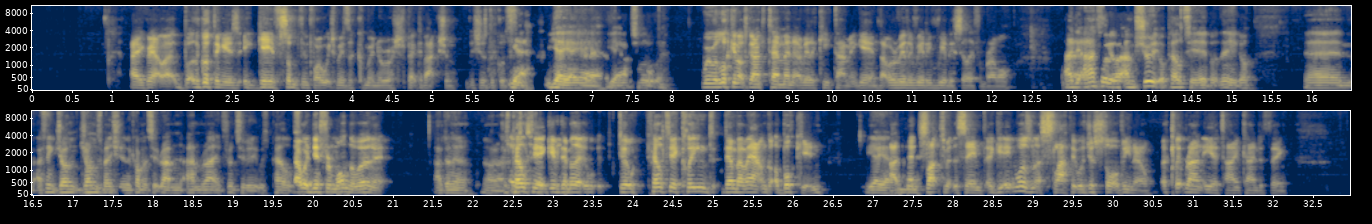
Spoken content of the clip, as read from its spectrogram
I agree. Uh, But the good thing is, it gave something for it, which means they're coming in a retrospective action, which is the good thing. Yeah, yeah, yeah, yeah, yeah, yeah. Absolutely. We were looking not to go into 10 men at a really key time in the game. That were really, really, really silly from Bramall. I, I thought it, I'm sure it was Peltier, but there you go. Um, I think John John's mentioned in the comments it ran, ran right in front of it. It was Pelt. That were a different one, though, weren't it? I don't know. All right. Because Peltier gave Dembele, Peltier cleaned Dembele out and got a booking, Yeah, yeah. and then slapped him at the same. It wasn't a slap; it was just sort of you know a clip round ear time kind of thing.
